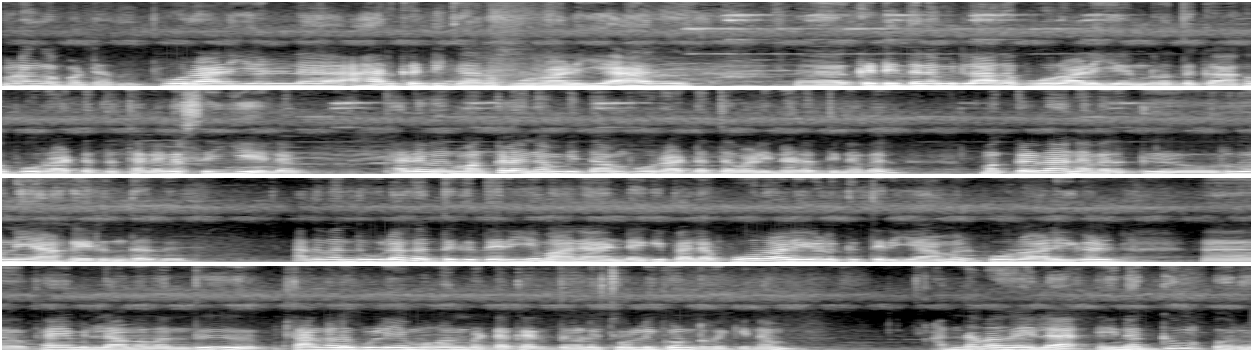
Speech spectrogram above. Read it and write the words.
தொடங்கப்பட்டது. போராளிகளில் ஆர் கட்டிக்கார போராளி ஆர் கெட்டித்தனம் இல்லாத போராளின்றதுக்காக போராட்டத்தை தலைவர் செய்யலை. தலைவர் மக்களை நம்பி தான் போராட்டத்தை வழி நடத்தினவர். மக்கள் தான் அவருக்கு உறுதுணையாக இருந்தது. அது வந்து உலகத்துக்கு தெரியும். ஆனால் அன்றைக்கு பல போராளிகளுக்கு தெரியாமல் போராளிகள் பயமில்லாமல் பயம் இல்லாமல் வந்து தங்களுக்குள்ளேயே முரண்பட்ட கருத்துக்களை சொல்லி கொண்டிருக்கணும் அந்த வகையில் எனக்கும் ஒரு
